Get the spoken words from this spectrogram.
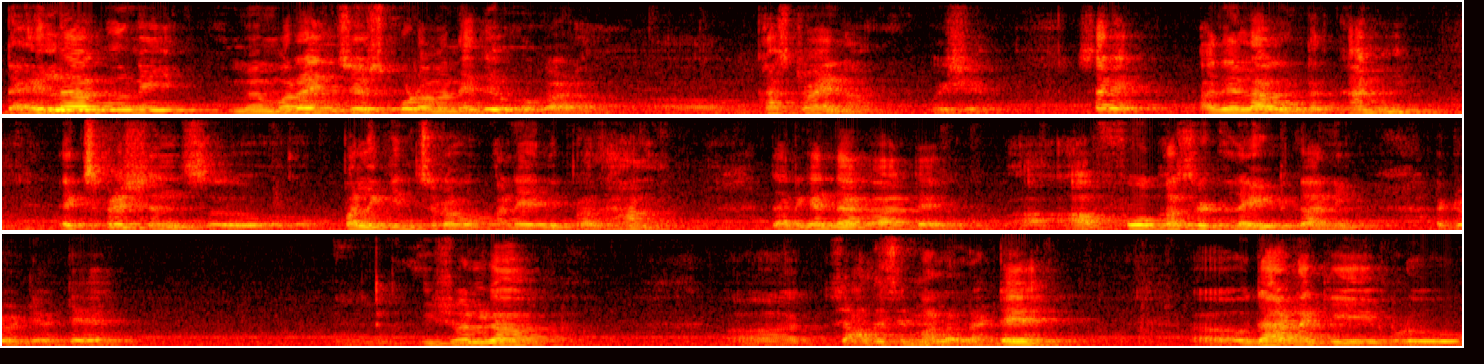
డైలాగుని మెమరైజ్ చేసుకోవడం అనేది ఒక కష్టమైన విషయం. సరే అది ఎలాగ ఉంటుంది. కానీ ఎక్స్ప్రెషన్స్ పలికించడం అనేది ప్రధానం. దానికి ఎందాక అంటే ఆ- ఫోకస్డ్ లైట్ కానీ అటువంటి అంటే యూజువల్గా చాలా సినిమాలలో అంటే ఉదాహరణకి ఇప్పుడు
